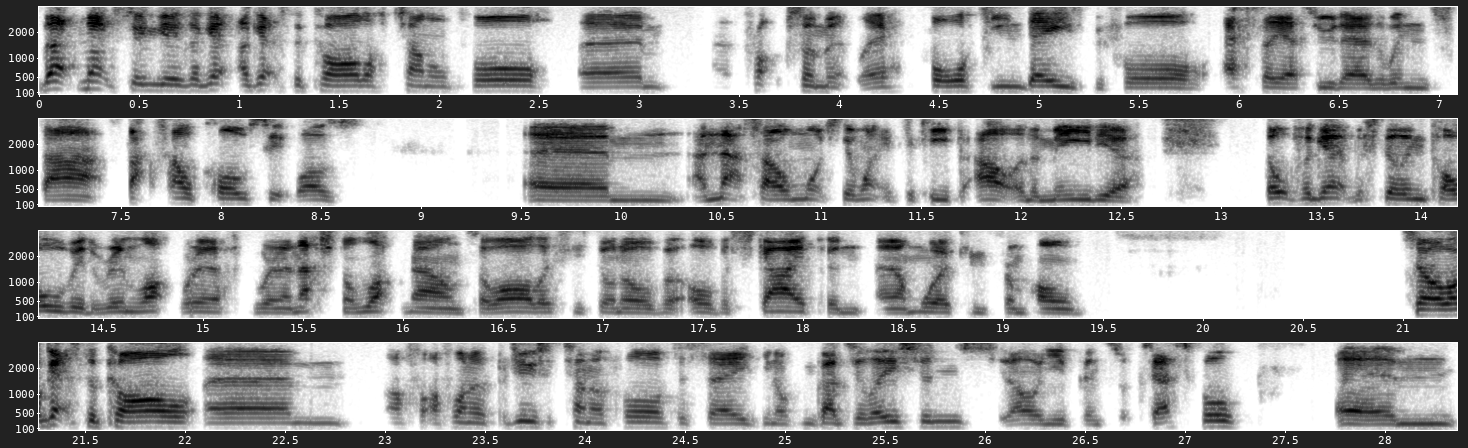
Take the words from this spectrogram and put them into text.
that next thing is I get I get the call off Channel Four um, approximately 14 days before SAS Who Dares Win starts. That's how close it was, um, and that's how much they wanted to keep it out of the media. don't forget we're still in COVID. We're in lock. We're we're in a national lockdown. So all this is done over over Skype, and, and I'm working from home. So I get to the call um, off, off one of the producers Channel Four to say, you know, congratulations. You know, you've been successful. Um,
